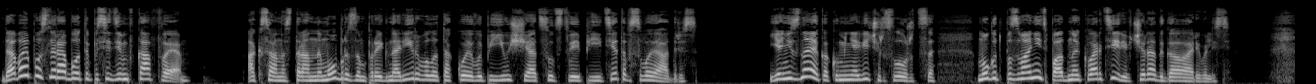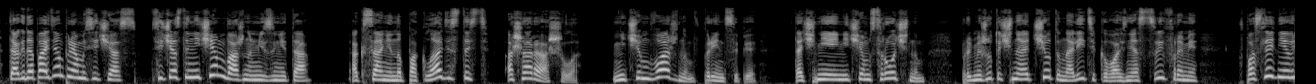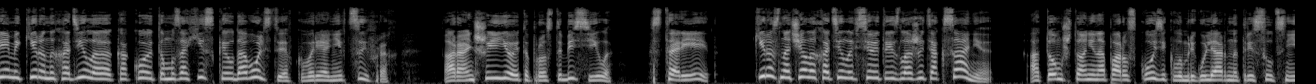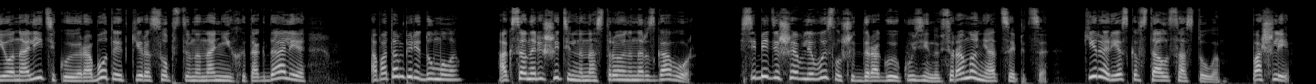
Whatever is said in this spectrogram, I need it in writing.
«Давай после работы посидим в кафе». Оксана странным образом проигнорировала такое вопиющее отсутствие пиетета в свой адрес. «Я не знаю, как у меня вечер сложится. Могут позвонить по одной квартире, вчера договаривались». «Тогда пойдем прямо сейчас. Сейчас ты ничем важным не занята». Оксанина покладистость ошарашила. Ничем важным, в принципе. Точнее, ничем срочным. Промежуточный отчет, аналитика, возня с цифрами. В последнее время Кира находила какое-то мазохистское удовольствие в ковырянии в цифрах. А раньше ее это просто бесило. Стареет. Кира сначала хотела все это изложить Оксане, о том, что они на пару с Козиковым регулярно трясут с нее аналитику, и работает Кира, собственно, на них и так далее — а потом передумала. Оксана решительно настроена на разговор. Себе дешевле выслушать дорогую кузину, все равно не отцепится. Кира резко встала со стула. «Пошли».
